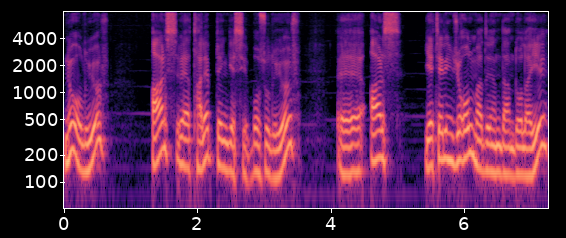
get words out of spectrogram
ne oluyor? Arz ve talep dengesi bozuluyor. Ee, arz yeterince olmadığından dolayı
